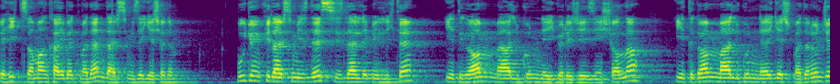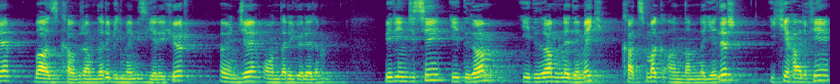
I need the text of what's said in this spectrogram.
ve hiç zaman kaybetmeden dersimize geçelim. Bugünkü dersimizde sizlerle birlikte idgam meal gunne'yi göreceğiz inşallah. İdgam meal gunne'ye geçmeden önce bazı kavramları bilmemiz gerekiyor. Önce onları görelim. Birincisi idgam. İdgam ne demek? Katmak anlamına gelir. İki harfi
